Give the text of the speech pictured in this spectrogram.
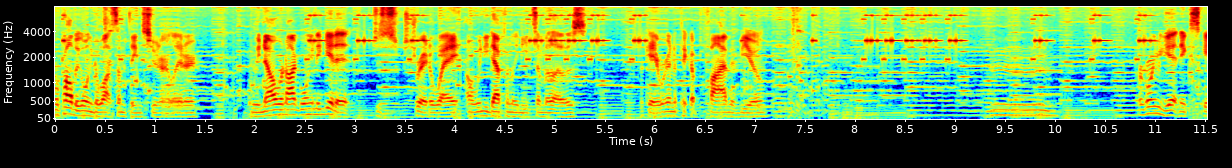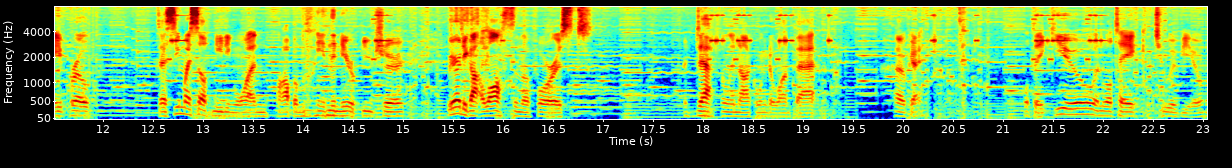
We're probably going to want something sooner or later. We know we're not going to get it just straight away. Oh, we definitely need some of those. Okay, we're going to pick up 5 of you. Mm, we're going to get an escape rope. I see myself needing one, probably in the near future. We already got lost in the forest. We're definitely not going to want that. Okay. We'll take you, and we'll take two of you.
